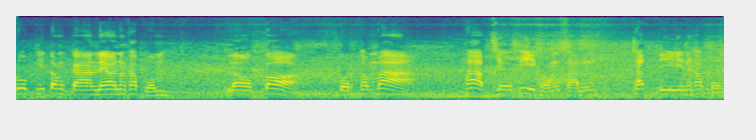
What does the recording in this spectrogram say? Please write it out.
รูปที่ต้องการแล้วนะครับ ผมเราก็กดคำว่าภาพเซลฟี่ของสันชัดดีนะครับ ผม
